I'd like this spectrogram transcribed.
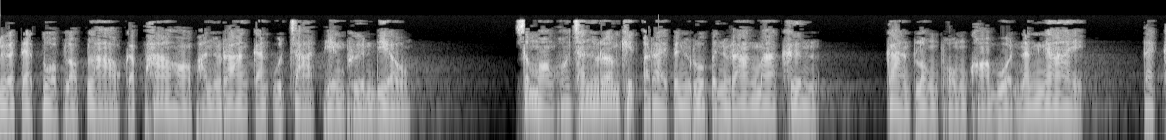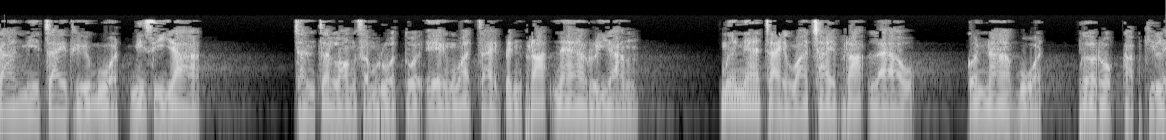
เหลือแต่ตัวเปล่าๆกับผ้าห่อพันร่างกันอุจจาดเพียงผืนเดียว สมองของฉันเริ่มคิดอะไรเป็นรูปเป็นร่างมากขึ้น การปลงผมขอบวชนั้นง่าย แต่การมีใจถือบวชนี่สิยาก ฉันจะลองสำรวจตัวเองว่าใจเป็นพระแน่หรือยัง เมื่อแน่ใจว่าใช่พระแล้ว ก็น่าบวชเพื่อรบกับกิเล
